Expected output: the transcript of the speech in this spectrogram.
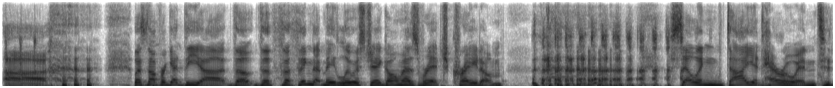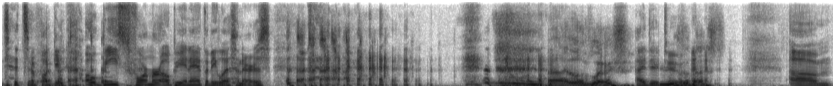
Uh, let's not forget the uh, the the the thing that made Luis J. Gomez rich, kratom. Selling diet heroin to, to, to fucking obese former Opie and Anthony listeners. I love Luis. I do He's too. the best. Um,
